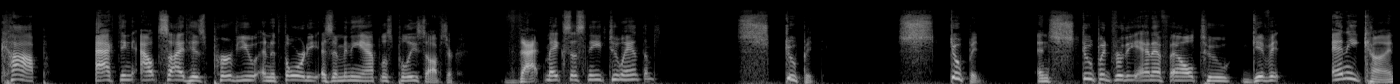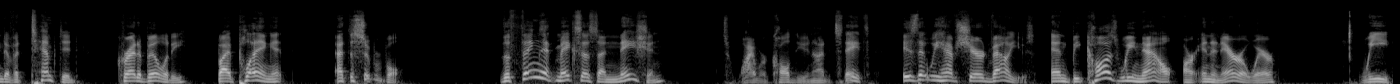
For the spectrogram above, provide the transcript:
cop acting outside his purview and authority as a Minneapolis police officer. That makes us need two anthems? Stupid. Stupid. And stupid for the NFL to give it any kind of attempted credibility by playing it at the Super Bowl. The thing that makes us a nation, that's why we're called the United States, is that we have shared values. And because we now are in an era where we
